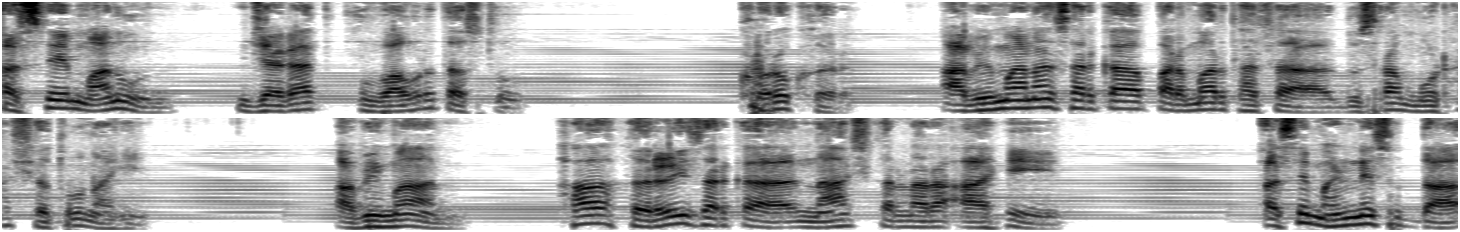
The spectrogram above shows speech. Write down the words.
असे मानून जगात वावरत असतो. खरोखर अभिमानासारखा परमार्थाचा दुसरा मोठा शत्रू नाही. अभिमान हा हरळीसारखा नाश करणारा आहे. असे म्हणणे सुद्धा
